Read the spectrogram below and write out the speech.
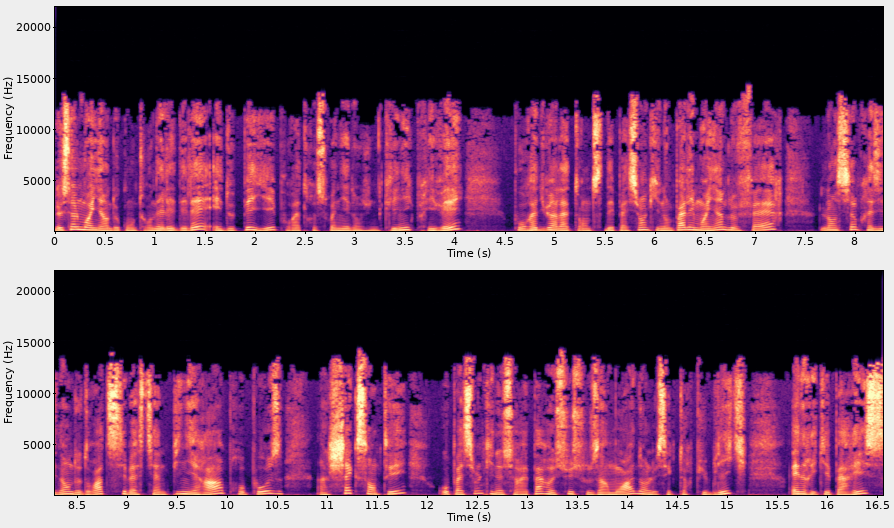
Le seul moyen de contourner les délais est de payer pour être soigné dans une clinique privée. Pour réduire l'attente des patients qui n'ont pas les moyens de le faire, l'ancien président de droite Sébastien Piñera propose un chèque santé aux patients qui ne seraient pas reçus sous un mois dans le secteur public. Enrique Paris,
